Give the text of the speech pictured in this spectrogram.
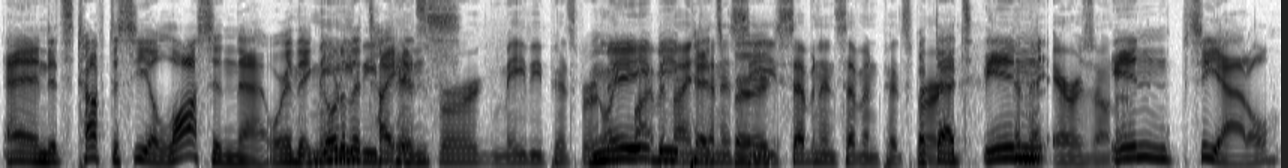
and it's tough to see a loss in that where they go to the Maybe Titans. Pittsburgh, maybe Pittsburgh, like Maybe nine Tennessee, Pittsburgh. seven and seven Pittsburgh, But that's in Arizona. in Seattle,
